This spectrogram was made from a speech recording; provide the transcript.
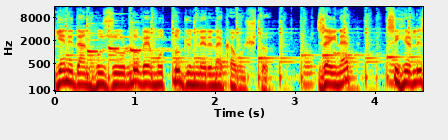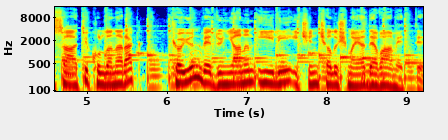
yeniden huzurlu ve mutlu günlerine kavuştu. Zeynep sihirli saati kullanarak köyün ve dünyanın iyiliği için çalışmaya devam etti.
